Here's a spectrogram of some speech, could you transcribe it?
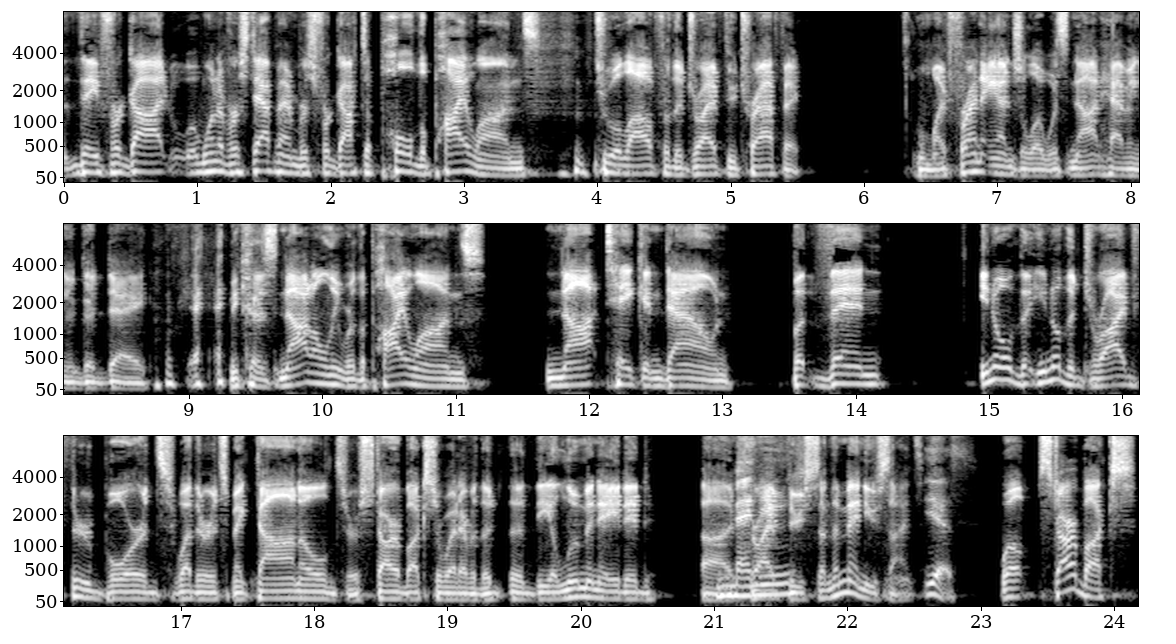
they forgot one of her staff members forgot to pull the pylons to allow for the drive-through traffic. Well, my friend Angela was not having a good day because not only were the pylons not taken down, but then you know the you know the drive-through boards, whether it's McDonald's or Starbucks or whatever, the the, the illuminated uh, drive-through sign, the menu signs. Yes. Well, Starbucks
